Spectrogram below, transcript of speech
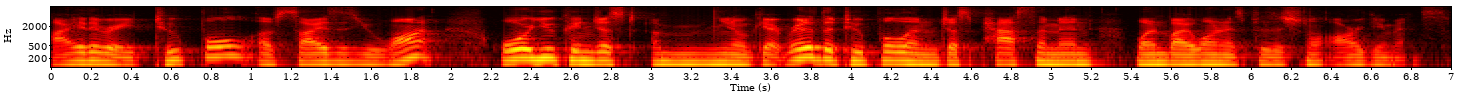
either a tuple of sizes you want, or you can just um, you know get rid of the tuple and just pass them in one by one as positional arguments.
